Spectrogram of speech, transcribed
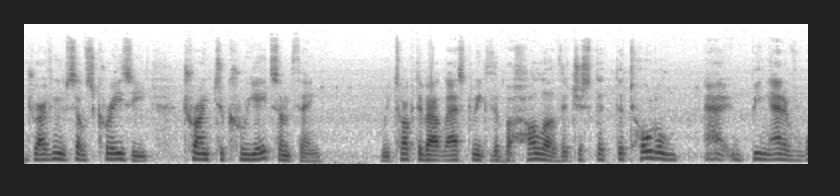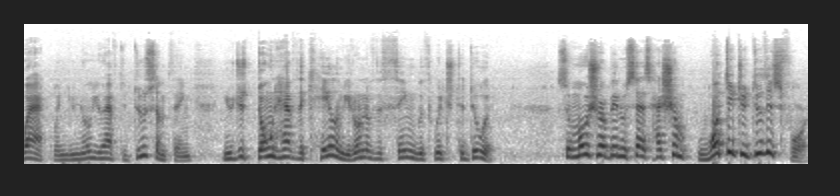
driving themselves crazy, trying to create something. We talked about last week the Bahala, that just the, the total uh, being out of whack when you know you have to do something, you just don't have the kalim, you don't have the thing with which to do it. So Moshe Rabbeinu says, Hashem, what did you do this for?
